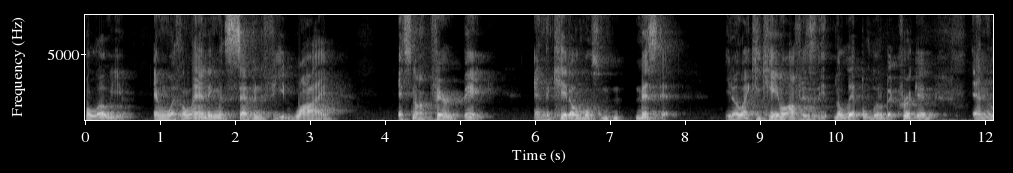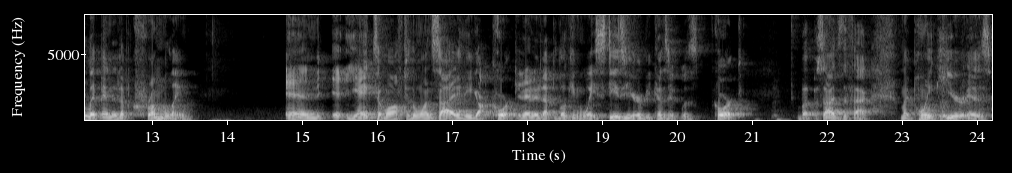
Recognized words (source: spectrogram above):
below you. And with a landing that's seven feet wide, it's not very big. And the kid almost m- missed it. You know, like he came off his the lip a little bit crooked and the lip ended up crumbling and it yanked him off to the one side and he got corked. It ended up looking way steezier because it was corked. But besides the fact, my point here is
